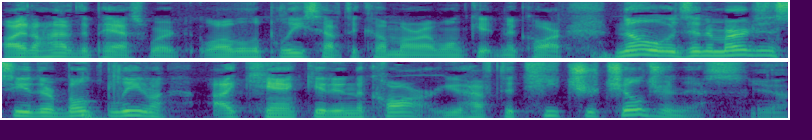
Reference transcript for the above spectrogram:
I don't have the password. Well, the police have to come or I won't get in the car. No, it's an emergency. They're both bleeding. I can't get in the car. You have to teach your children this. Yeah.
